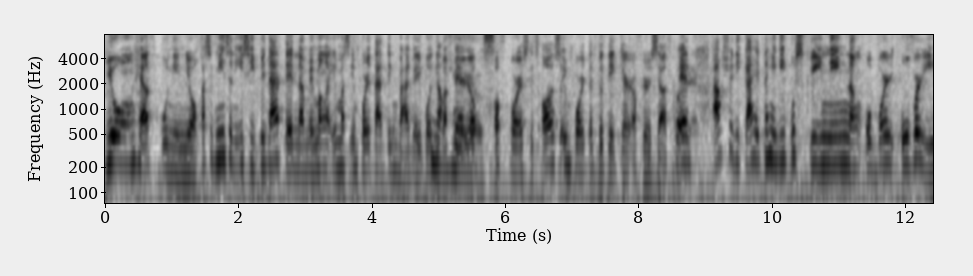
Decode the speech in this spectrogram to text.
yung health po ninyo. Kasi minsan iisipin natin na may mga mas importanteng bagay po, di ba? Naku. Pero, Yes. of course, it's also important to take care of yourself. Correct. And actually, kahit na hindi po screening ng over, ovary,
